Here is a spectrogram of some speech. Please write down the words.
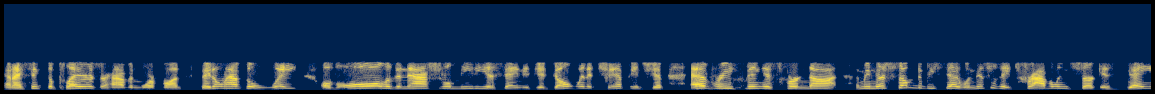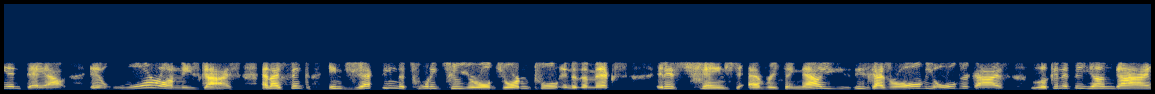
And I think the players are having more fun. They don't have the weight of all of the national media saying if you don't win a championship, everything is for naught. I mean, there's something to be said. When this was a traveling circus day in, day out, it wore on these guys. And I think injecting the 22 year old Jordan Poole into the mix it has changed everything. Now you, these guys are all the older guys looking at the young guy,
